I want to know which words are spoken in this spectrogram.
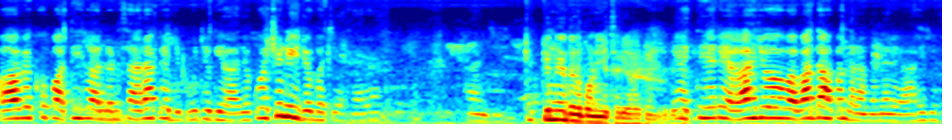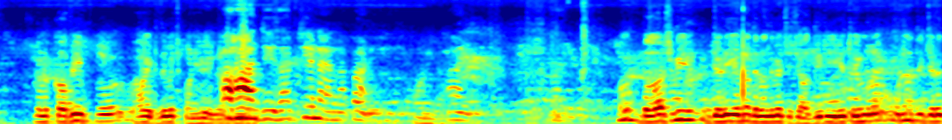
ਆ ਵੇਖੋ ਪਾਥੀ ਬਾਲਣ ਸਾਰਾ ਭੇਜ ਭੁੱਜ ਗਿਆ ਜੋ ਕੁਛ ਨਹੀਂ ਜੋ ਬਚਿਆ ਸਾਰਾ। ਹਾਂਜੀ। ਕਿ- ਕਿੰਨੇ ਦਿਨ ਪਾਣੀ ਇੱਥੇ ਰਿਹਾ ਹੈ ਪਿੰਡ ਦੇ ਵਿੱਚ? ਇੱਥੇ ਰਿਹਾ ਸੀ ਜੋ ਵਾਵਾ 10 15 ਦਿਨ ਰਿਹਾ ਸੀ ਜੋ। ਮਤਲਬ ਕਾਫੀ ਹਾਈਟ ਦੇ ਵਿੱਚ ਪਾਣੀ ਹੋਏਗਾ। ਹਾਂਜੀ ਸਰ ਜੀ ਨਾ ਨਾ ਪਾਣੀ ਸੀ। ਪਾਣੀ। ਹਾਂਜੀ। ਮਤਲਬ ਬਾਰਿਸ਼ ਵੀ ਜਿਹੜੀ ਉਹਨਾਂ ਦਿਨਾਂ ਦੇ ਵਿੱਚ ਚੱਲਦੀ ਰਹੀ ਹੈ ਤੁਸੀਂ ਮਤਲਬ ਉਹਨਾਂ ਦੇ ਜਿਹੜੇ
